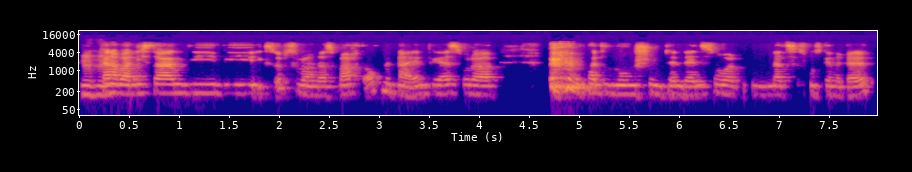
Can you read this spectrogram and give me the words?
Mhm. Kann aber nicht sagen, wie, wie XY das macht, auch mit einer NPS oder pathologischen Tendenzen oder Narzissmus generell.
